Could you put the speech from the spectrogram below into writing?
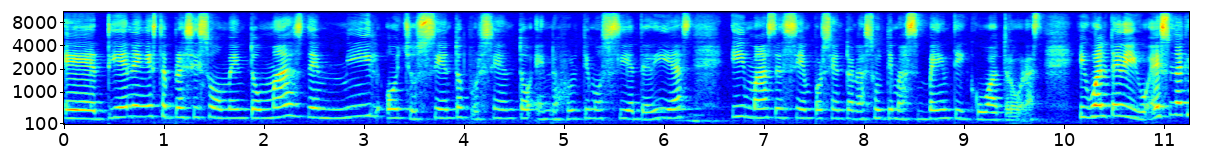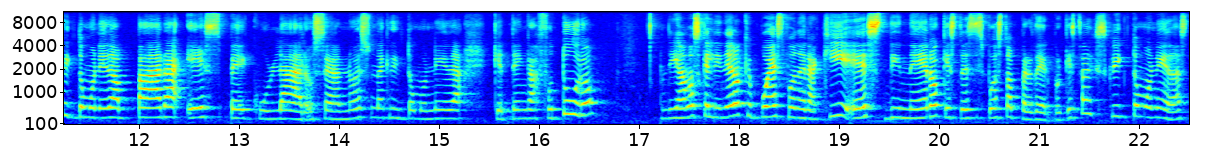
Eh, tiene en este preciso momento más de 1800% en los últimos 7 días y más de 100% en las últimas 24 horas. Igual te digo, es una criptomoneda para especular, o sea, no es una criptomoneda que tenga futuro digamos que el dinero que puedes poner aquí es dinero que estés dispuesto a perder, porque estas criptomonedas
